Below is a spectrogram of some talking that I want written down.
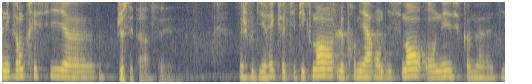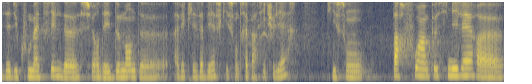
exemple précis Je sais pas. Je vous dirais que typiquement, le premier arrondissement, on est, comme disait du coup Mathilde, sur des demandes avec les ABF qui sont très particulières, qui sont parfois un peu similaires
